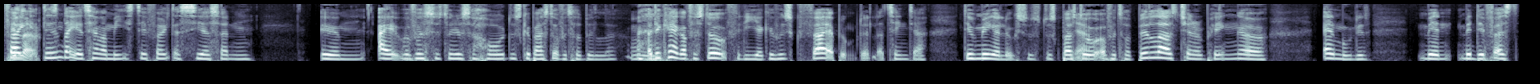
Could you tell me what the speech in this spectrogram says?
Folk, eller, det, som der irriterer mig mest, det er folk, der siger sådan... Øhm, ej, hvorfor synes du, det er så hårdt? Du skal bare stå og få taget billeder. mm. Og det kan jeg godt forstå, fordi jeg kan huske, før jeg blev model, der tænkte jeg, det er mega luksus. Du skal bare stå Ja. og få taget billeder, og så tjener du penge og alt muligt. Men, men det er først,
